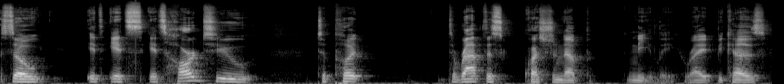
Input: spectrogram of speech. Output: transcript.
so it's it's it's hard to to put to wrap this question up neatly, right? Because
